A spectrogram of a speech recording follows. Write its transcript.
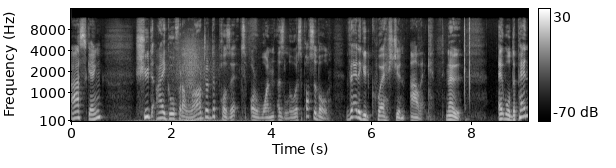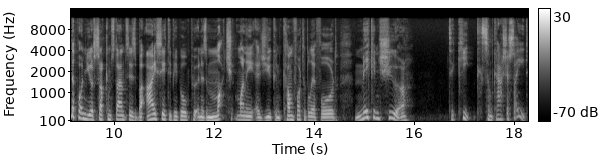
asking, should I go for a larger deposit or one as low as possible? Very good question, Alec. Now, it will depend upon your circumstances, but I say to people put in as much money as you can comfortably afford, making sure to keep some cash aside.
